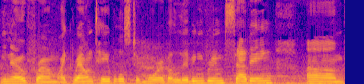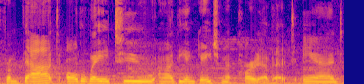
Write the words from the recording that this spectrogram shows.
you know, from like round tables to more of a living room setting, um, from that all the way to uh, the engagement part of it, and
